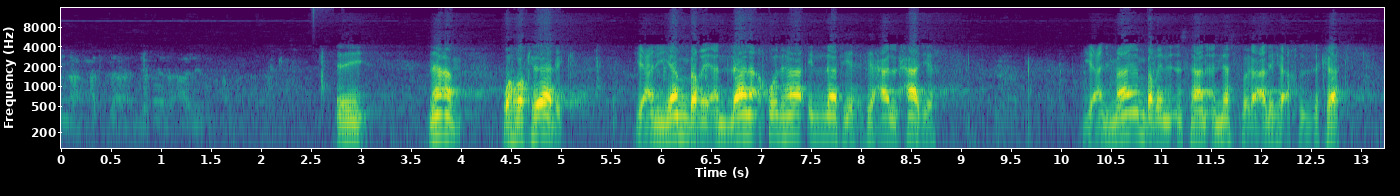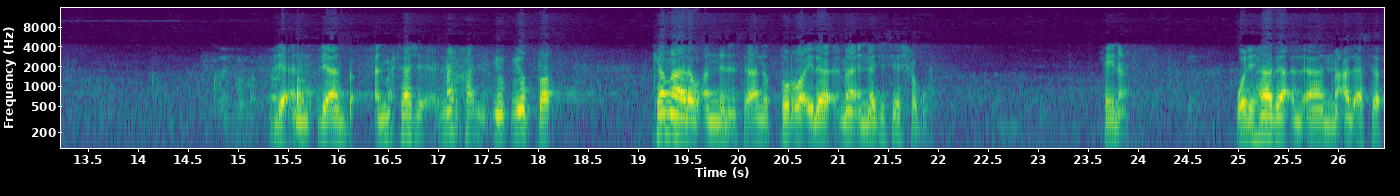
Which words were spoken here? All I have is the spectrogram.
منها حتى لغير آل محمد. اي نعم. وهو كذلك. يعني ينبغي أن لا نأخذها إلا في في حال الحاجة. يعني ما ينبغي للإنسان أن يسهل عليه أخذ الزكاة. لأن لأن المحتاج ما يضطر. كما لو أن الإنسان اضطر إلى ماء النجس يشربه. أي نعم. ولهذا الآن مع الأسف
